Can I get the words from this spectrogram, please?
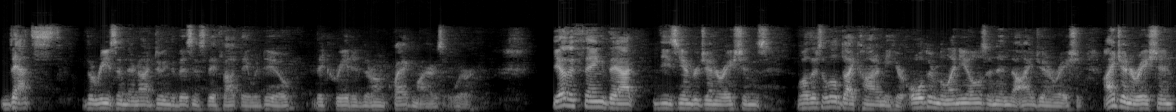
that's the reason they're not doing the business they thought they would do. They created their own quagmire, as it were. The other thing that these younger generations well, there's a little dichotomy here older millennials and then the I generation. I generation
